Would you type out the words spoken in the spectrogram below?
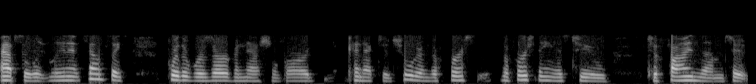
Absolutely, and it sounds like for the reserve and national guard connected children, the first the first thing is to to find them to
